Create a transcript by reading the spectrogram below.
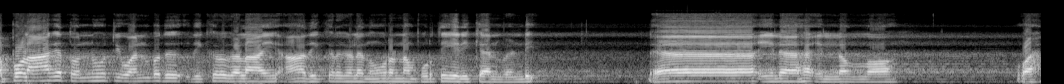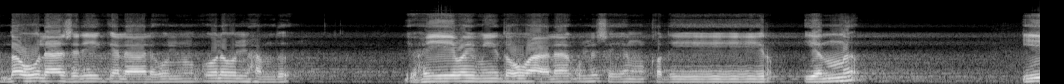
അപ്പോൾ ആകെ തൊണ്ണൂറ്റി ഒൻപത് ദിക്കറുകളായി ആ ദിക്കറുകളെ നൂറെണ്ണം പൂർത്തീകരിക്കാൻ വേണ്ടി. ഇലാഹ ഇല്ലല്ലാഹ്. وحده لا شريك له له الملك وله الحمد يحيي ويميت وهو على كل شيء قدير എന്ന് ഈ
